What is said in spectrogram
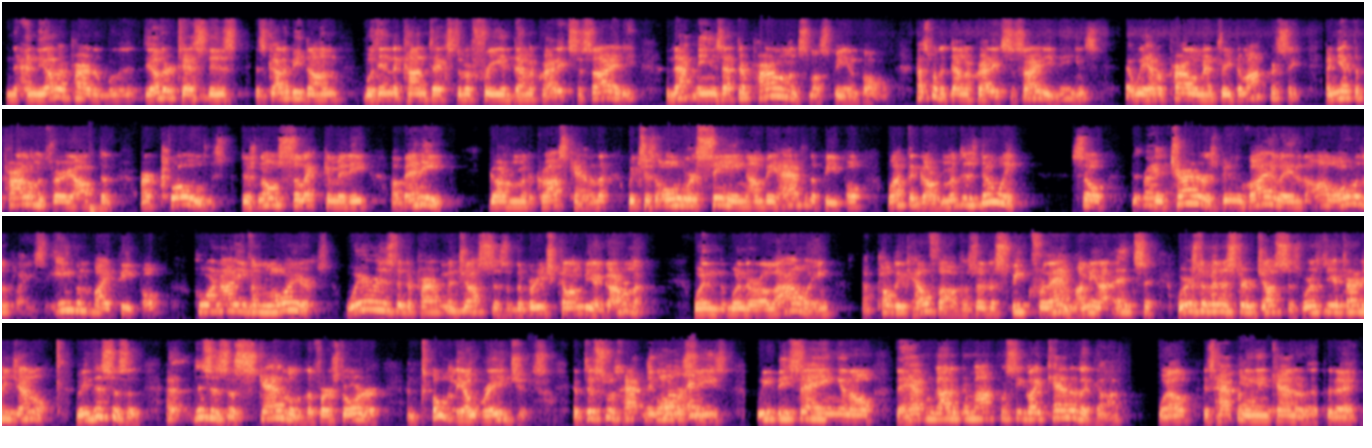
And the other part of the other test is has got to be done within the context of a free and democratic society. And that means that their parliaments must be involved. That's what a democratic society means, that we have a parliamentary democracy. And yet the parliaments very often are closed. There's no select committee of any government across Canada which is overseeing on behalf of the people what the government is doing. So right. the charter is being violated all over the place, even by people who are not even lawyers. Where is the Department mm-hmm. of Justice of the British Columbia government when, when they're allowing a public health officer to speak for them. I mean, it's where's the Minister of Justice? Where's the Attorney General? I mean, this is a, a this is a scandal of the first order and totally outrageous. If this was happening well, overseas, we'd be saying, you know, they haven't got a democracy like Canada got. Well, it's happening yeah. in Canada today.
